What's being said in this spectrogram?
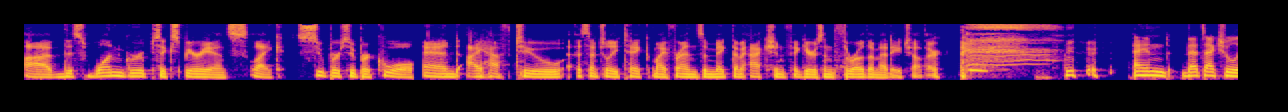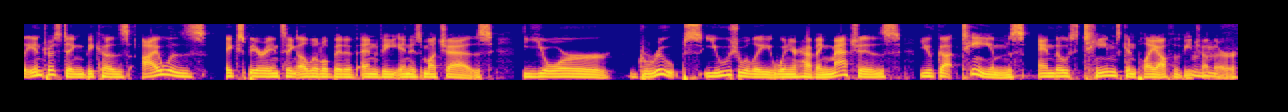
uh, this one group's experience like super, super cool. And I have to essentially take my friends and make them action figures and throw them at each other. And that's actually interesting because I was experiencing a little bit of envy in as much as your groups, usually when you're having matches, you've got teams and those teams can play off of each mm-hmm. other.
